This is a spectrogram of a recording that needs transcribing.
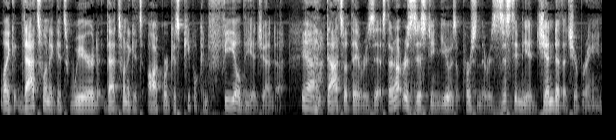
like that's when it gets weird. That's when it gets awkward because people can feel the agenda. Yeah. And that's what they resist. They're not resisting you as a person. They're resisting the agenda that you're bringing.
